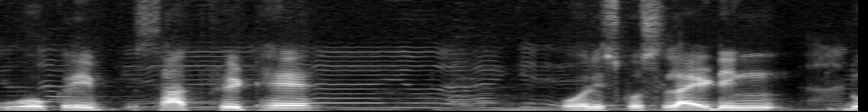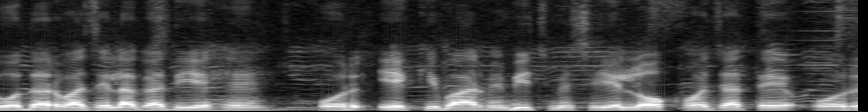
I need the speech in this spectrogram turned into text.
वो करीब सात फिट है। और इसको स्लाइडिंग दो दरवाजे लगा दिए हैं और एक ही बार में बीच में से ये लॉक हो जाते और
